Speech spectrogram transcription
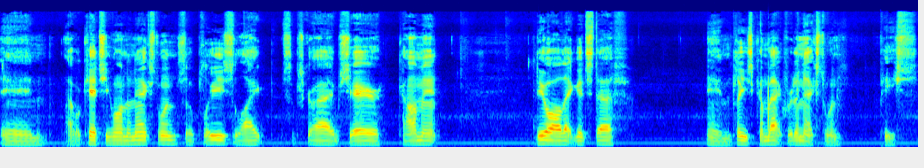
and I will catch you on the next one. So please like, subscribe, share, comment, do all that good stuff. And please come back for the next one. Peace.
